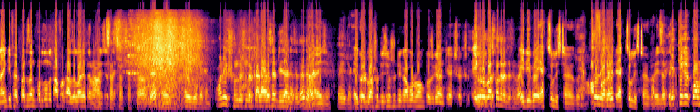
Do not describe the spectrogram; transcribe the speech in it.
95% পর্যন্ত কাপড় কাজে লাগাতে পারবেন আচ্ছা আচ্ছা আচ্ছা ওকে। এই যে। দেখেন অনেক সুন্দর সুন্দর কালার আছে ডিজাইন আছে তাই তো ভাই? হ্যাঁ, এই যে। এই দেখেন। এই করে 62 64 কাপড় রং কোশ গ্যারান্টি 100 100 এগুলো কত কত দিচ্ছেন ভাই? এইটি ভাই 41 টাকা করে। অফার রেট 41 টাকা করে এই যে এর থেকে কম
